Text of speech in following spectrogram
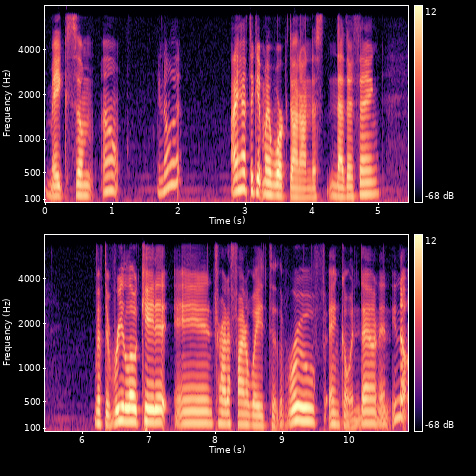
make some... Oh, you know what? I have to get my work done on this nether thing. We have to relocate it and try to find a way to the roof and going down. And, you know,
